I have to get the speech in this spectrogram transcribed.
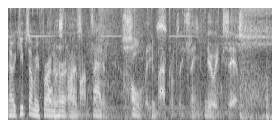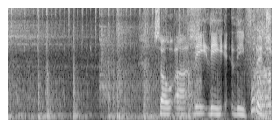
Now he keeps on referring All to her time as I'm Patty. thinking, She, holy 'cause mackerels, these things do exist. So uh, the the the footage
